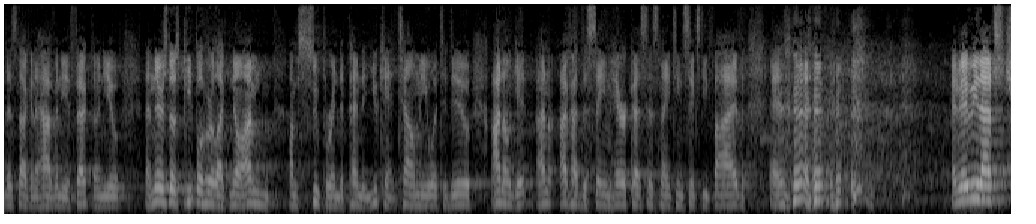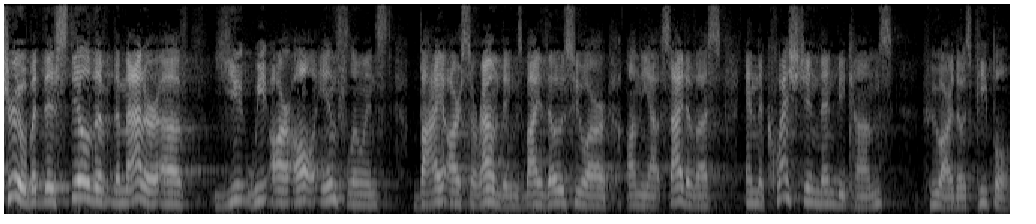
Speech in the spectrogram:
that's not going to have any effect on you. And there's those people who are like, no, I'm, I'm super independent. You can't tell me what to do. I don't get, I don't, I've had the same haircut since 1965. And, and maybe that's true, but there's still the, the matter of you, we are all influenced by our surroundings, by those who are on the outside of us. And the question then becomes, who are those people?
